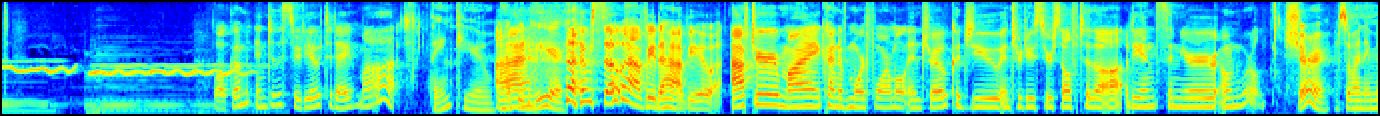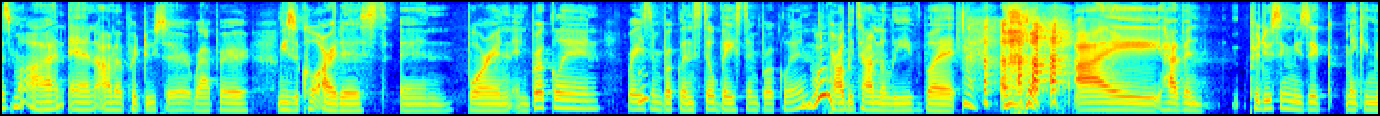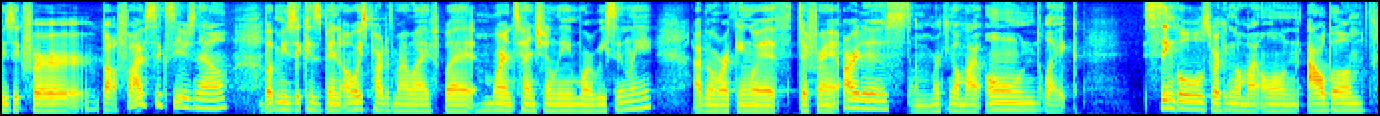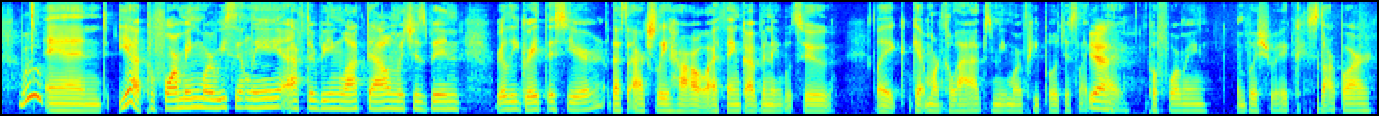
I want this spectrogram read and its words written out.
Welcome into the studio today, Ma'at. Thank you. Happy to be here. I'm so happy to have you. After my kind of more formal intro, could you introduce yourself to the audience in your own world? Sure. So my name is Ma'at, and I'm a producer, rapper, musical artist, and born in Brooklyn. Raised in Brooklyn, still based in Brooklyn. Woo. Probably time to leave, but I have been producing music, making music for about five, six years now. But music has been always part of my life, but more intentionally, more recently. I've been working with different artists. I'm working on my own, like, singles, working on my own album. Woo. And yeah, performing more recently after being locked down, which has been really great this year. That's actually how I think I've been able to like get more collabs, meet more people just like Yeah. by performing in Bushwick, Starr Bar.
